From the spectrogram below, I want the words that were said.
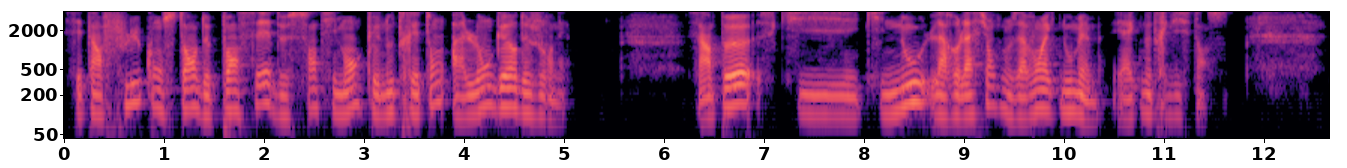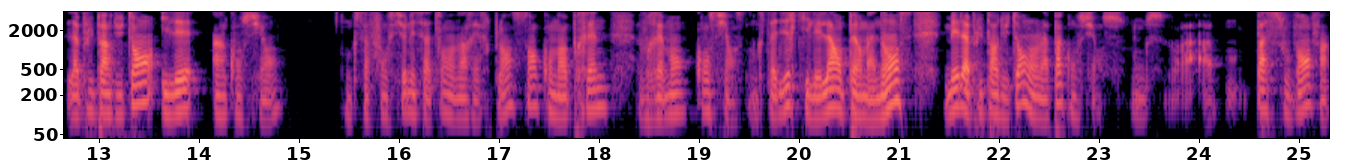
c'est un flux constant de pensées de sentiments que nous traitons à longueur de journée. C'est un peu ce qui, qui noue la relation que nous avons avec nous-mêmes et avec notre existence. La plupart du temps, il est inconscient. Donc ça fonctionne et ça tourne en arrière-plan sans qu'on en prenne vraiment conscience. Donc c'est-à-dire qu'il est là en permanence, mais la plupart du temps on n'en a pas conscience. Donc pas souvent, enfin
